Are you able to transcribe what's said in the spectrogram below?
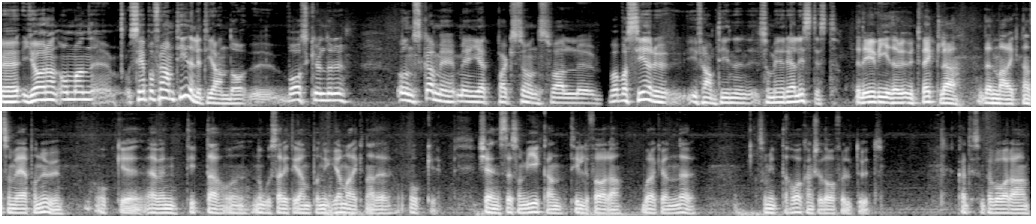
Eh, Göran, om man eh, ser på framtiden lite grann då. Eh, vad skulle du önska med, med Jetpack Sundsvall? Eh, Vad, vad ser du i framtiden som är realistiskt? Det är ju vidareutveckla den marknad som vi är på nu och eh, även titta och nosa lite grann på nya marknader och tjänster som vi kan tillföra våra kunder som inte har kanske idag fullt ut. Det kan till exempel vara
